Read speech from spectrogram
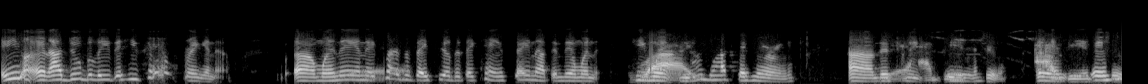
and, you know, and I do believe that he's hamstringing them. Um, when they in their presence, they feel that they can't say nothing. Then when he Right. went, I watched the hearing um, this yeah, week. I did and- too. I and, did and too.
